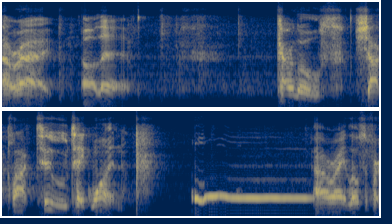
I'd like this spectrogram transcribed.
All right. All left. Carlos, shot clock two, take one. All right, Lucifer.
